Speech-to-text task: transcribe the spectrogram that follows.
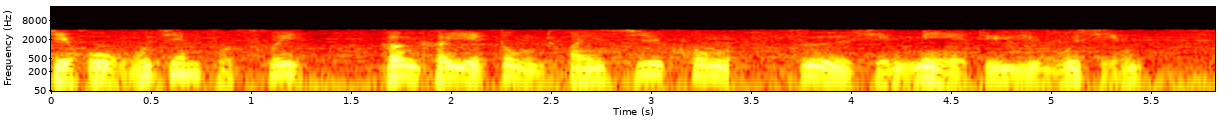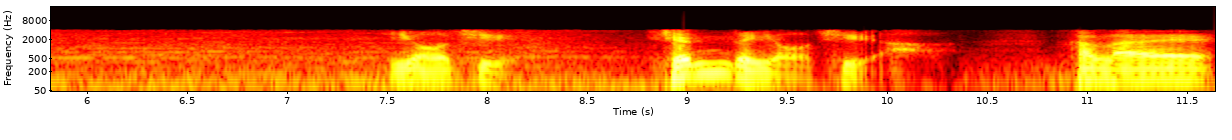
几乎无坚不摧，更可以洞穿虚空，自行灭敌于无形。有趣，真的有趣啊！看来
